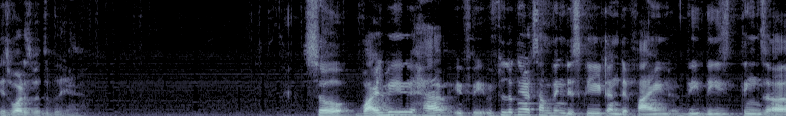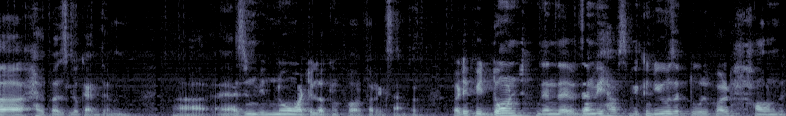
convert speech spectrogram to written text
is what is visible here. So while we have, if, we, we're looking at something discrete and defined, the, these things uh, help us look at them uh, as in we know what you're looking for, for example. But if we don't, then there, then we have we can use a tool called Hound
